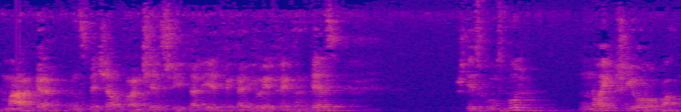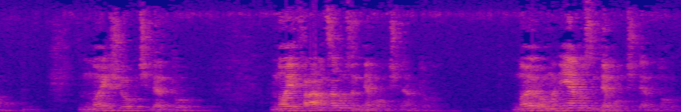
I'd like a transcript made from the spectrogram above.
marcă, în special francezi și italieni, pe care eu îi frecventez, știți cum spun? Noi și Europa. Noi și Occidentul. Noi, Franța, nu suntem Occidentul. Noi, România, nu suntem Occidentul.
